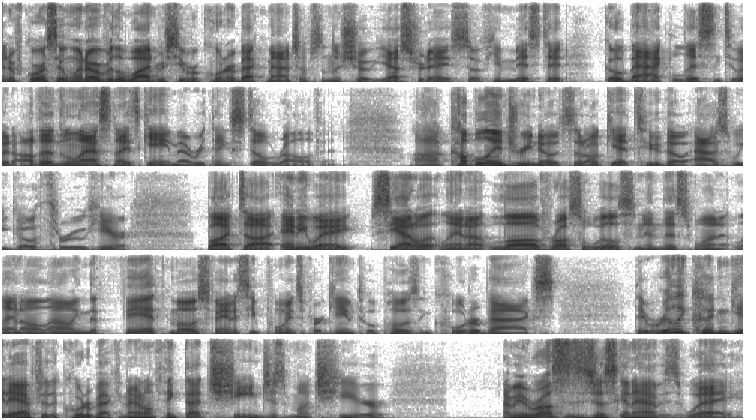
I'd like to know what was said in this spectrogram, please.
And of course, I went over the wide receiver cornerback matchups on the show yesterday. So if you missed it, go back, listen to it. Other than last night's game, everything's still relevant. A uh, couple injury notes that I'll get to, though, as we go through here. But uh, anyway, Seattle, Atlanta, love Russell Wilson in this one. Atlanta allowing the fifth most fantasy points per game to opposing quarterbacks. They really couldn't get after the quarterback, and I don't think that changes much here. I mean, Russ is just going to have his way.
